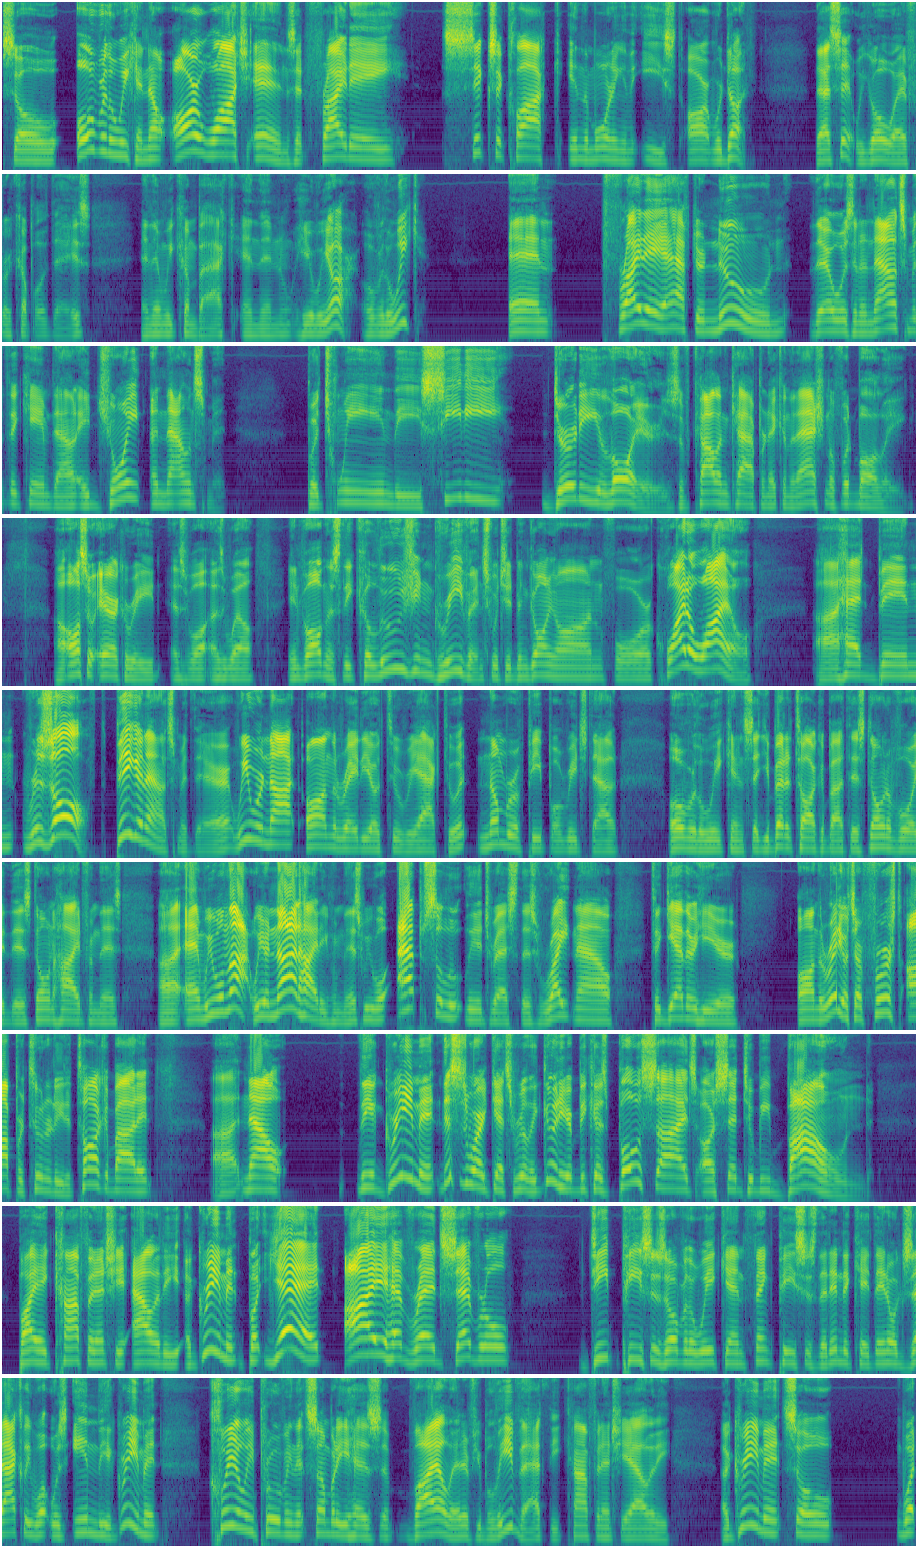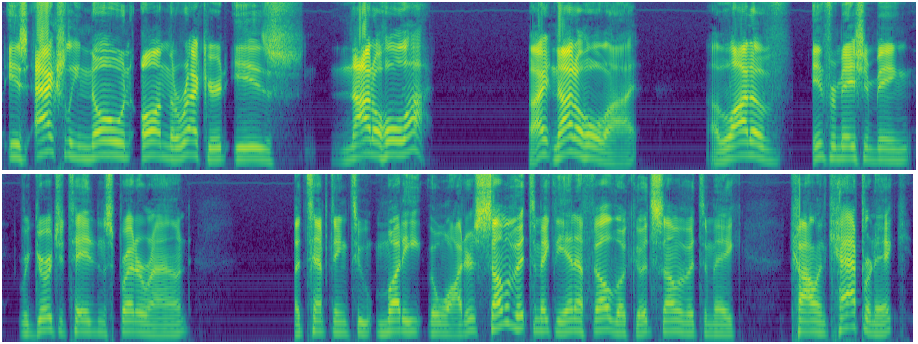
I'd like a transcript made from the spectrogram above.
So over the weekend, now our watch ends at Friday, six o'clock in the morning in the East. Our we're done. That's it. We go away for a couple of days, and then we come back, and then here we are over the weekend. And Friday afternoon, there was an announcement that came down, a joint announcement between the seedy, dirty lawyers of Colin Kaepernick and the National Football League uh, also, Eric Reid as well as well involved in this. The collusion grievance, which had been going on for quite a while, uh, had been resolved. Big announcement there. We were not on the radio to react to it. Number of people reached out over the weekend said, "You better talk about this. Don't avoid this. Don't hide from this." Uh, and we will not. We are not hiding from this. We will absolutely address this right now together here on the radio. It's our first opportunity to talk about it. Uh, now, the agreement, this is where it gets really good here because both sides are said to be bound by a confidentiality agreement, but yet I have read several deep pieces over the weekend, think pieces that indicate they know exactly what was in the agreement, clearly proving that somebody has uh, violated, if you believe that, the confidentiality agreement. So, what is actually known on the record is not a whole lot. Right, not a whole lot. A lot of information being regurgitated and spread around, attempting to muddy the waters. Some of it to make the NFL look good, some of it to make Colin Kaepernick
